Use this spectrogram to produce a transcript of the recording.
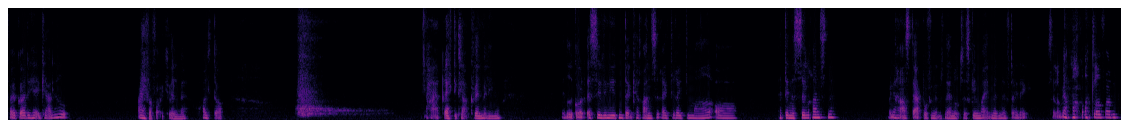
For jeg gør det her i kærlighed. Ej, for får jeg kvæl med. Hold da op. Jeg har en rigtig klar kvæl med lige nu. Jeg ved godt, at selenitten den kan rense rigtig, rigtig meget, og at den er selvrensende. Men jeg har stærkt på fornemmelsen, at jeg er nødt til at skille mig af med den efter i dag. Selvom jeg er meget, meget glad for den.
